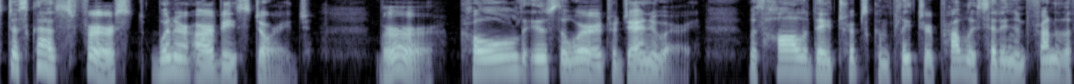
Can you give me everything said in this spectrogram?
discuss first winter RV storage. Brr, cold is the word for January. With holiday trips complete, you're probably sitting in front of the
